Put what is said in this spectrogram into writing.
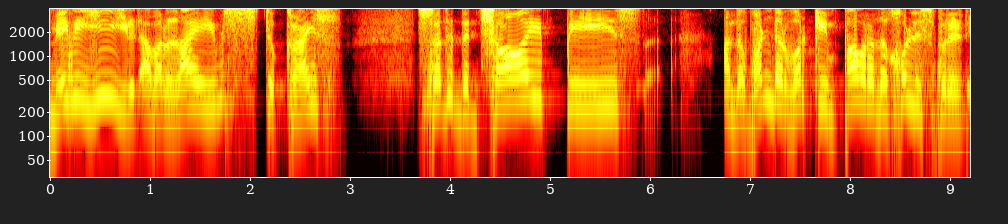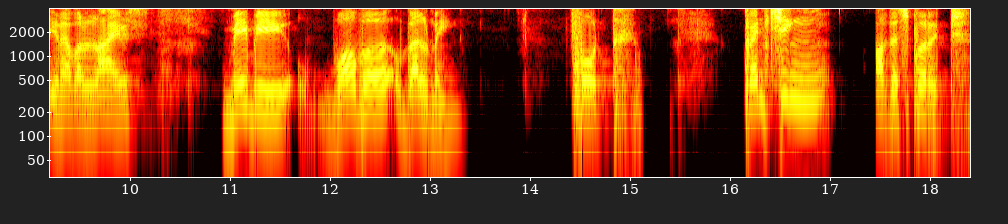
May we yield our lives to Christ so that the joy, peace, and the wonder working power of the Holy Spirit in our lives may be overwhelming. Fourth, quenching of the Spirit.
